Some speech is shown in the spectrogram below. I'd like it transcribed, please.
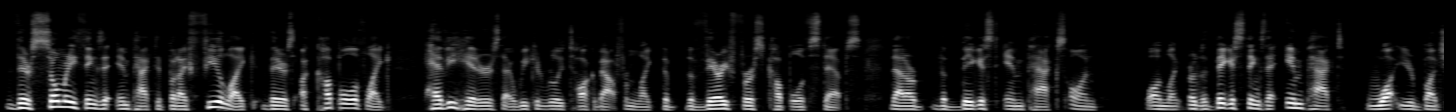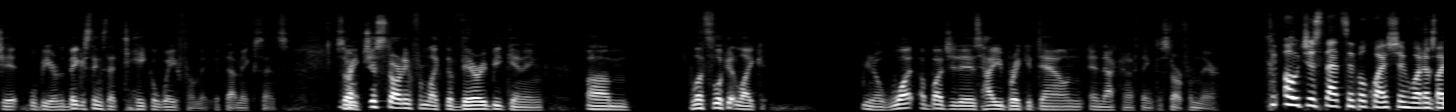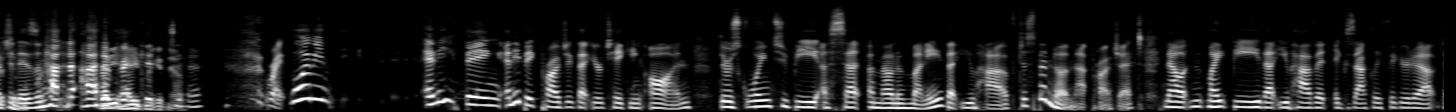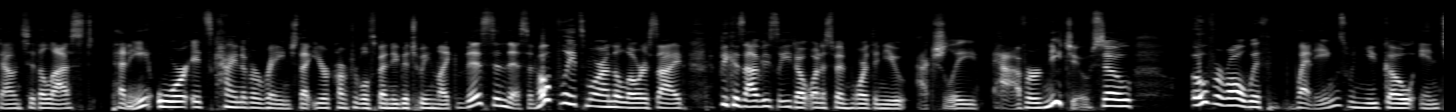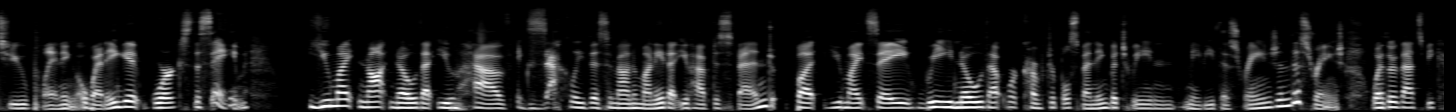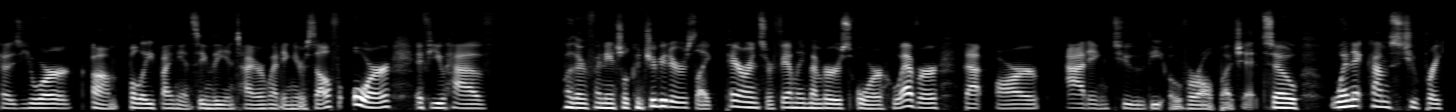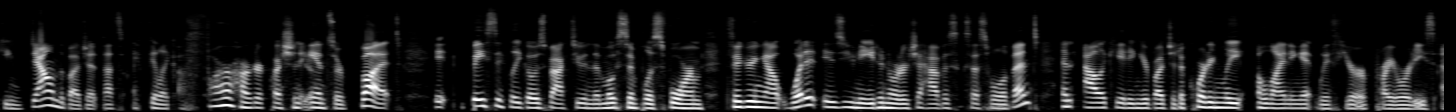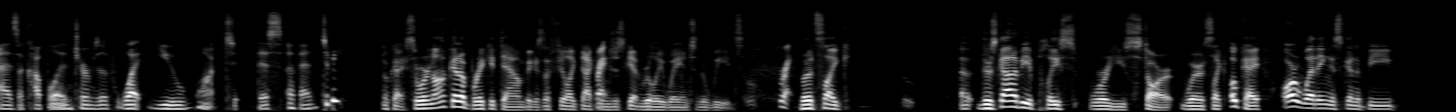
there's so many things that impact it, but I feel like there's a couple of like heavy hitters that we could really talk about from like the the very first couple of steps that are the biggest impacts on on like or the biggest things that impact what your budget will be or the biggest things that take away from it if that makes sense. So right. just starting from like the very beginning, um let's look at like you know what a budget is, how you break it down and that kind of thing to start from there. Oh, just that simple question: what just a budget is, question. and how to, how, how, to break, break, it, down. down. Right. Well, I mean, anything, any big project that you're taking on, there's going to be a set amount of money that you have to spend on that project. Now, it might be that you have it exactly figured out down to the last penny, or it's kind of a range that you're comfortable spending between like this and this. And hopefully it's more on the lower side because obviously you don't want to spend more than you actually have or need to. So, overall, with weddings, when you go into planning a wedding, it works the same. You might not know that you have exactly this amount of money that you have to spend, but you might say, We know that we're comfortable spending between maybe this range and this range, whether that's because you're um, fully financing the entire wedding yourself, or if you have other financial contributors like parents or family members or whoever that are adding to the overall budget. So when it comes to breaking down the budget, that's I feel like a far harder question to answer, but it basically goes back to in the most simplest form, figuring out what it is you need in order to have a successful event and allocating your budget accordingly, aligning it with your priorities as a couple in terms of what you want this event to be. Okay, so we're not going to break it down because I feel like that can right. just get really way into the weeds. Right. But it's like uh, there's got to be a place where you start where it's like, okay, our wedding is going to be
